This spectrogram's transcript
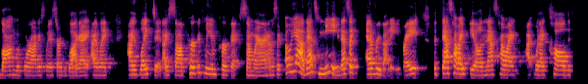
long before, obviously, I started the blog. I, I like, I liked it. I saw perfectly imperfect somewhere, and I was like, oh yeah, that's me. That's like everybody, right? But that's how I feel, and that's how I, I what I call the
